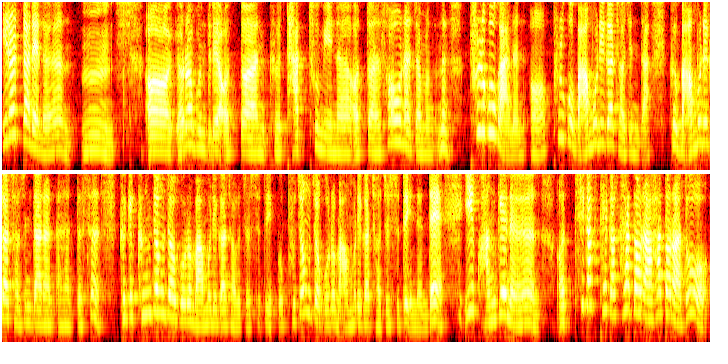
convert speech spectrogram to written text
1월 달에는 음. 어, 여러분들의 어떠한 그 다툼이나 어떠한 서운한 점은 풀고 가는, 어, 풀고 마무리가 져진다. 그 마무리가 져진다는 뜻은 그게 긍정적으로 마무리가 져질 수도 있고 부정적으로 마무리가 져질 수도 있는데 이 관계는 어, 티각태각 하더라 하더라도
